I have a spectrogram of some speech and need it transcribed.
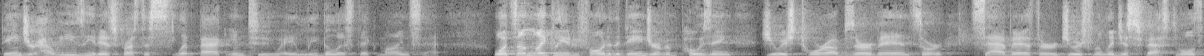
danger. How easy it is for us to slip back into a legalistic mindset well, it's unlikely to fall into the danger of imposing Jewish Torah observance or Sabbath or Jewish religious festivals.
